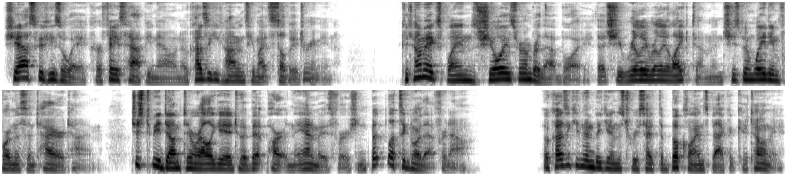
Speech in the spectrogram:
She asks if he's awake, her face happy now, and Okazuki comments he might still be dreaming. Kotomi explains she always remembered that boy, that she really, really liked him, and she's been waiting for him this entire time. Just to be dumped and relegated to a bit part in the anime's version, but let's ignore that for now. Okazuki then begins to recite the book lines back at Kotomi,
